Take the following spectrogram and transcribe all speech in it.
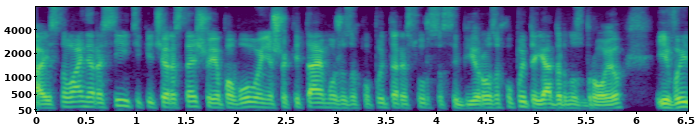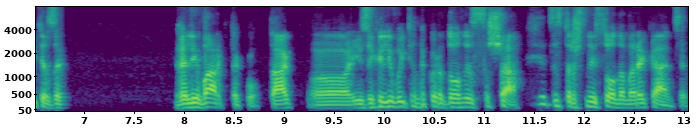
А існування Росії тільки через те, що є побоювання, що Китай може захопити ресурси Сибіру, захопити ядерну зброю і вийти за в Арктику, так О, і взагалі вийти на кордони з США. Це страшний сон американців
